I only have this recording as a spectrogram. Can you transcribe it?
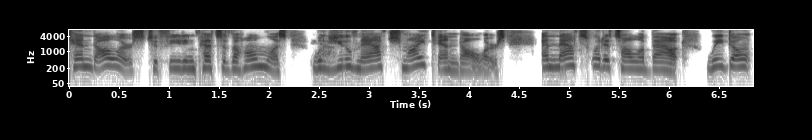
$10 to Feeding Pets of the Homeless. Will yeah. you match my $10? And that's what it's all about. We don't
